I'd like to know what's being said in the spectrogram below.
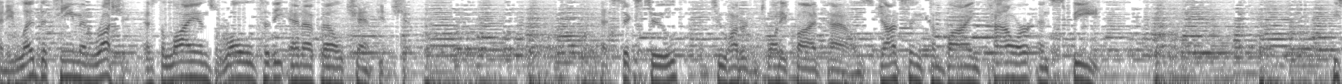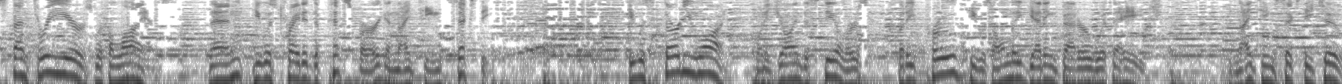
and he led the team in rushing as the Lions rolled to the NFL championship. At 6'2 and 225 pounds, Johnson combined power and speed. He spent three years with the Lions. Then he was traded to Pittsburgh in 1960. He was 31 when he joined the Steelers, but he proved he was only getting better with age. In 1962,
